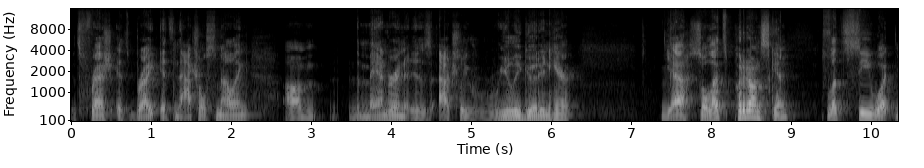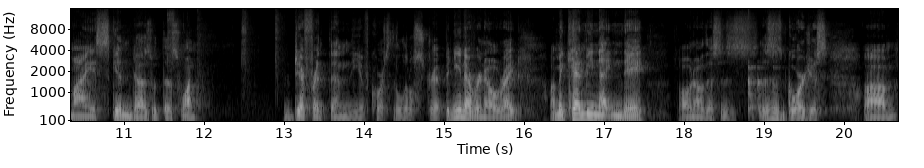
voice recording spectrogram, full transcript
It's fresh, it's bright, it's natural smelling. Um, the mandarin is actually really good in here. Yeah, so let's put it on skin. Let's see what my skin does with this one. Different than the, of course, the little strip. And you never know, right? Um, it can be night and day. Oh no, this is this is gorgeous. Um,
